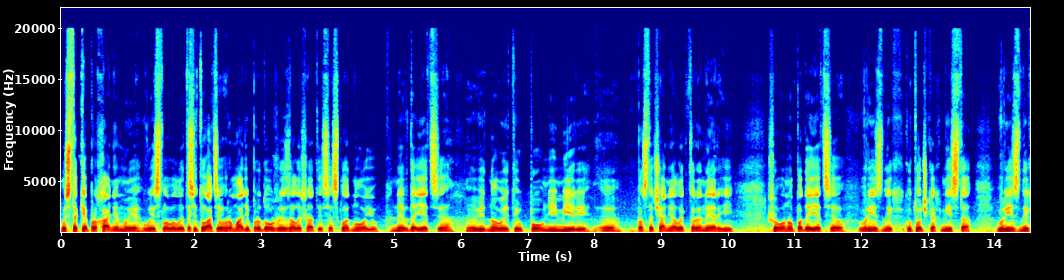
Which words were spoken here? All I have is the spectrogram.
Ось таке прохання ми висловили. Ситуація в громаді продовжує залишатися складною. Не вдається е, відновити в повній мірі е, постачання електроенергії, що воно подається в різних куточках міста, в різних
